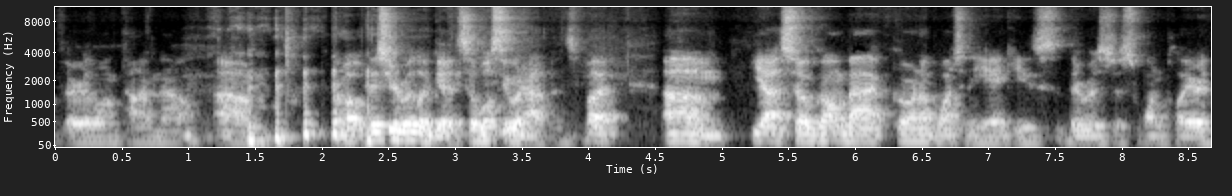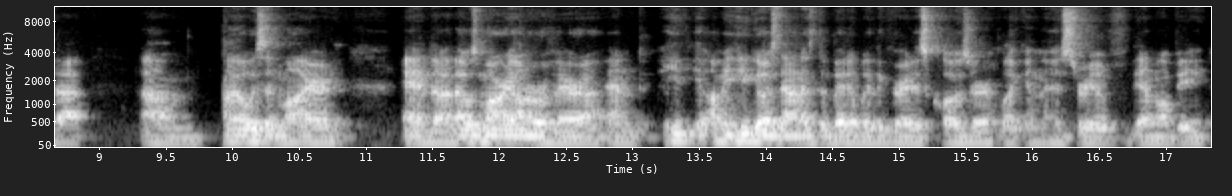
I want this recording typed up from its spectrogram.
a very long time now. Um, this year we look good, so we'll see what happens. But um, yeah, so going back, growing up watching the Yankees, there was just one player that um, I always admired, and uh, that was Mariano Rivera. And he, I mean, he goes down as debatably the greatest closer, like in the history of the MLB.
